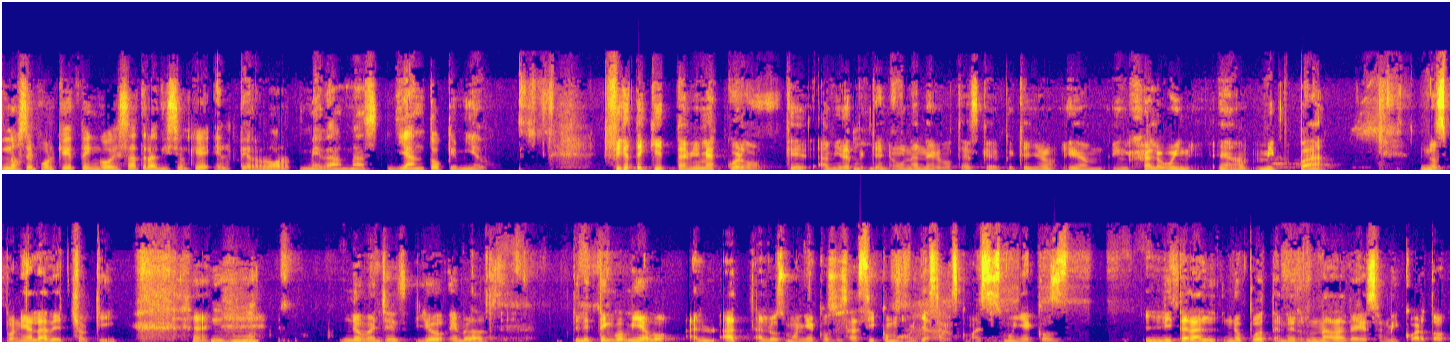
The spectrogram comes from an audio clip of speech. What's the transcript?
no sé por qué tengo esa tradición que el terror me da más llanto que miedo. Fíjate que también me acuerdo que a mí de pequeño, una anécdota es que de pequeño em, en Halloween em, mi papá nos ponía la de Chucky. No manches, yo en verdad le tengo miedo al- a, a los muñecos, o sea, así como, ya sabes, como esos muñecos, literal, no puedo tener nada de eso en mi cuarto,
